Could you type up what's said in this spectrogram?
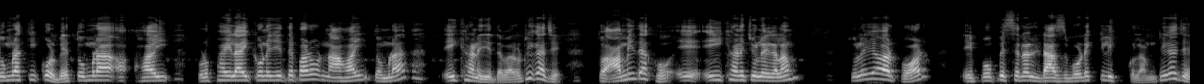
তোমরা কি করবে? তোমরা হয় প্রোফাইল আইকনে যেতে পারো, না হয় তোমরা এইখানে যেতে পারো, ঠিক আছে? তো আমি দেখো এইখানে চলে গেলাম। চলে যাওয়ার পর এই প্রফেশনাল ড্যাশবোর্ডে ক্লিক করলাম, ঠিক আছে?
